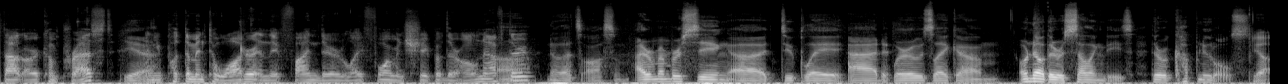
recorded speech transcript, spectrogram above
that are compressed. Yeah. And you put them into water and they find their life form and shape of their own after. Uh, no, that's awesome. I remember seeing a Doublet ad where it was like, um, oh no, they were selling these. They were cup noodles. Yeah.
